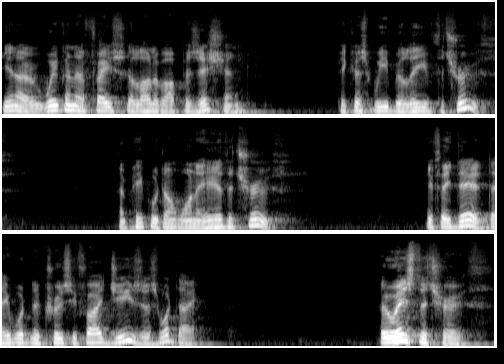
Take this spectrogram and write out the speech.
you know, we're going to face a lot of opposition because we believe the truth. And people don't want to hear the truth. If they did, they wouldn't have crucified Jesus, would they? Who is the truth?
